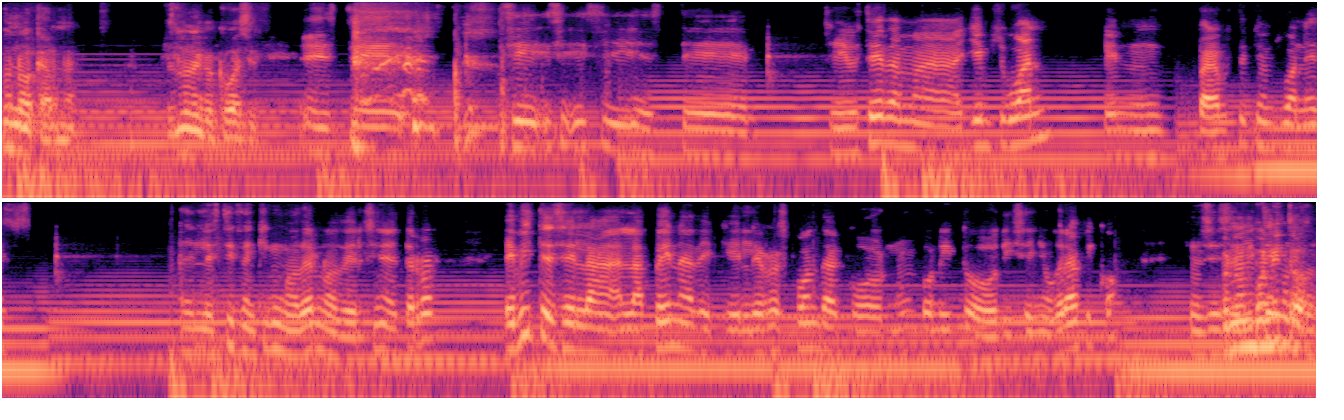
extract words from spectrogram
Tú no, carnal. Es lo único que voy a decir. Este, sí, sí, sí, este, si usted ama James Wan, en, para usted James Wan es el Stephen King moderno del cine de terror, evítese la, la pena de que le responda con un bonito diseño gráfico. Entonces, con un bonito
